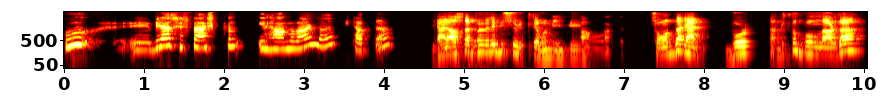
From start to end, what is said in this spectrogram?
bu e, biraz Hüsnü Aşk'ın ilhamı var mı kitapta? Yani aslında böyle bir sürü kitabın ilhamı vardı. Sonunda yani burada, bütün bunlarda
